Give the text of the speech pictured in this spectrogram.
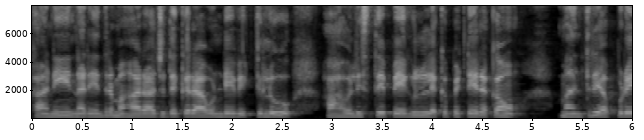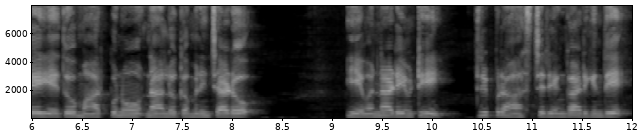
కానీ నరేంద్ర మహారాజు దగ్గర ఉండే వ్యక్తులు ఆవులిస్తే పేగులు లెక్కపెట్టే రకం. మంత్రి అప్పుడే ఏదో మార్పును నాలో గమనించాడు. ఏమన్నాడేమిటి? త్రిపుర ఆశ్చర్యంగా అడిగింది.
